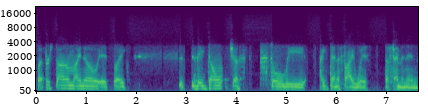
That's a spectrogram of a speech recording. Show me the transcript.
But for some, I know it's like they don't just solely identify with the feminine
